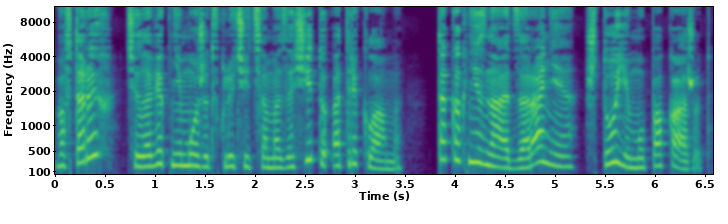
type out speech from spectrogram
Во-вторых, человек не может включить самозащиту от рекламы, так как не знает заранее, что ему покажут.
